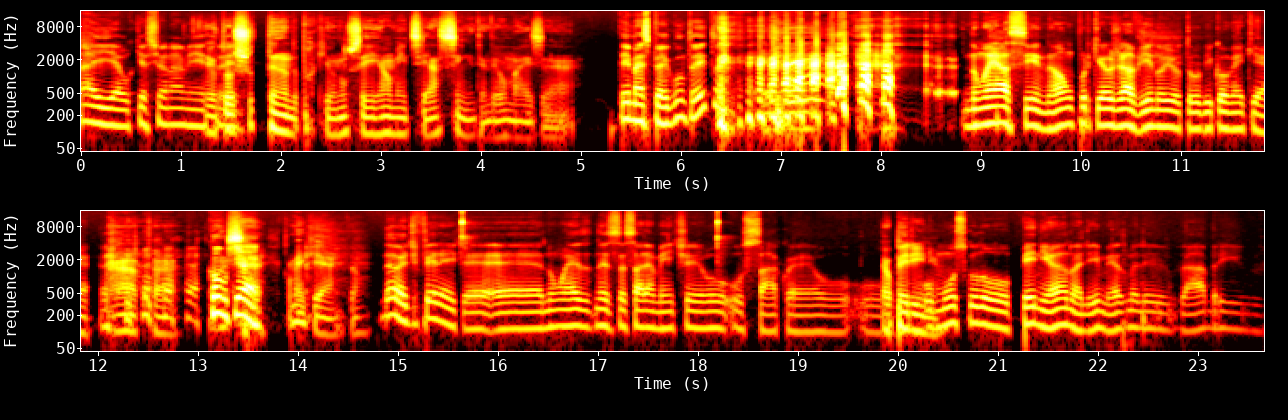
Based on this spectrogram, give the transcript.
Aí é o questionamento. Eu tô aí. chutando, porque eu não sei realmente se é assim, entendeu? Mas é. Tem mais pergunta aí, Tony? Não é assim, não, porque eu já vi no YouTube como é que é. Ah, tá. Como que é? Como é que é, então? Não, é diferente. É, é- não é necessariamente o, o saco, é o, É o períneo. O músculo peniano ali mesmo, ele abre.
